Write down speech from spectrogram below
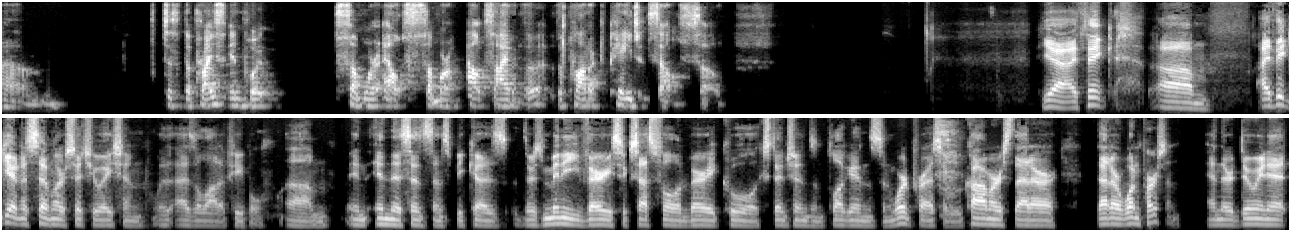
um, just the price input somewhere else, somewhere outside of the, the product page itself. So yeah, I think um, I think you're in a similar situation with, as a lot of people um, in in this instance because there's many very successful and very cool extensions and plugins and WordPress and WooCommerce that are that are one person and they're doing it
